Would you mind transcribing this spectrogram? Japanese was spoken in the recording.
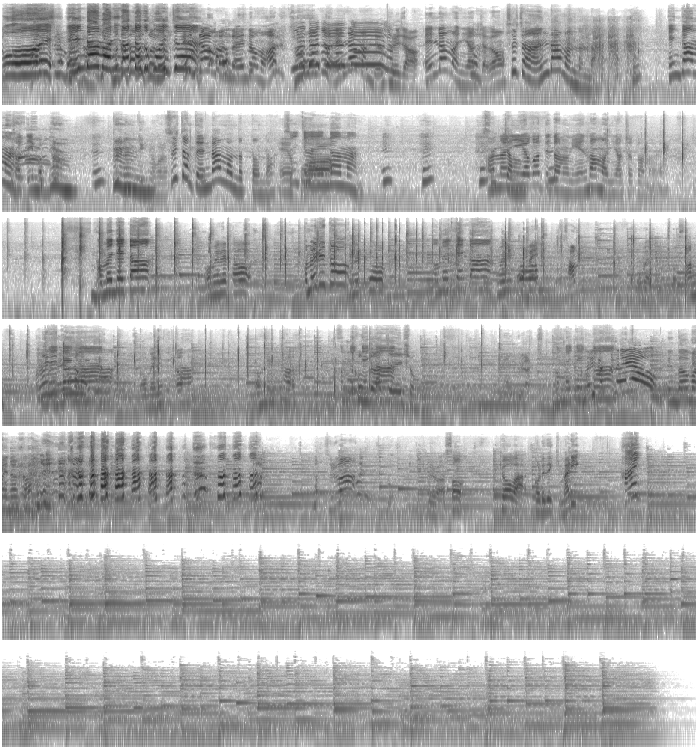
おーいエンダーマンになったぞこいエンダーマンだエンダーマンあそれ本当エンダーマンだよそれじゃ。エンダーマンになっちゃうよ。スイちゃんエンダーマンなんだ。つエンダーマン。だって今ブン。ブンって言いながらスイちゃんってエンダーマンだったんだ。えースイちゃんエンダーマン。あんなに嫌がってたのにエンダーマンになっちゃったんだね。おめでとおめでとう。おめでとう。おめでとう。う。おめでとう。おめでとう。おめでとう。おめでとうおめでとう。おめでとう。コングラチュレーションおめでとう。乗りたくねえよエンダーマンになんか。それはそれはそう。今日はこれで決まり。はい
